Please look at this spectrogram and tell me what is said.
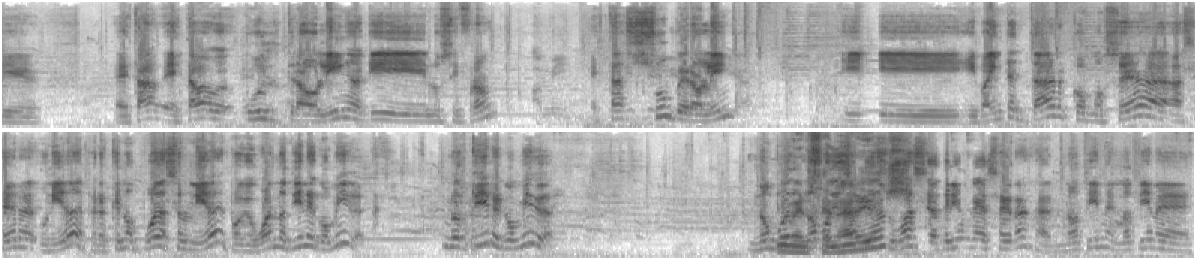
¿eh? Está, está ultra olin aquí Lucifron. Está súper olin. Y, y- y va a intentar, como sea, hacer unidades. Pero es que no puede hacer unidades porque Juan no tiene comida. No tiene comida. No puede, no puede salir de su base, ha tenido que hacer granja. No tiene, no tiene.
